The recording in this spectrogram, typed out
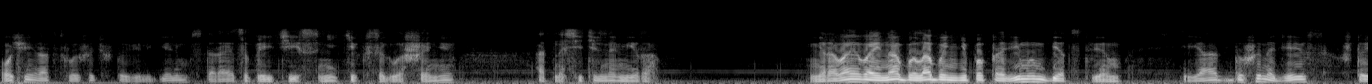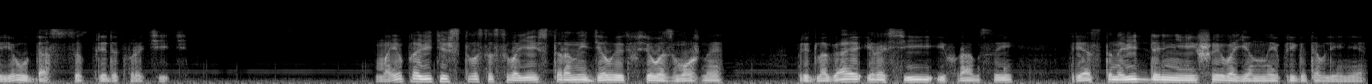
Очень рад слышать, что Вильгельм старается прийти с Ники к соглашению относительно мира. Мировая война была бы непоправимым бедствием, и я от души надеюсь, что ее удастся предотвратить. Мое правительство со своей стороны делает все возможное, предлагая и России, и Франции приостановить дальнейшие военные приготовления,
